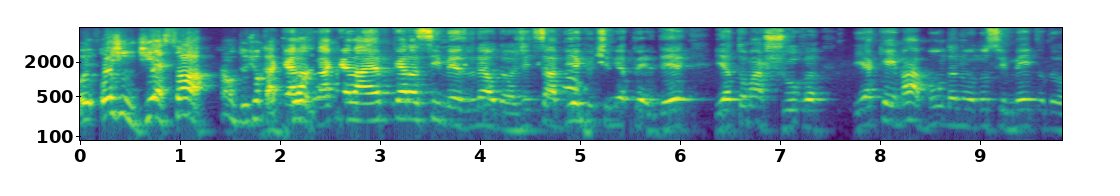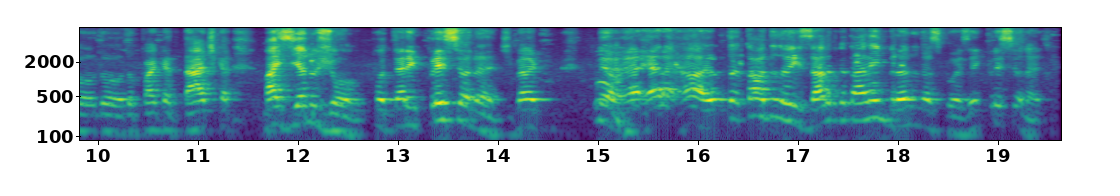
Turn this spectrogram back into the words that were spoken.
Hoje em dia é só não, do jogador. Naquela, naquela época era assim mesmo, né, Aldão? A gente sabia que o time ia perder, ia tomar chuva, ia queimar a bunda no, no cimento do, do, do, Parque Antártica, mas ia no jogo. Pô, era impressionante. Era, meu, é, era, ah, eu tava dando risada porque eu tava lembrando das coisas. É impressionante.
